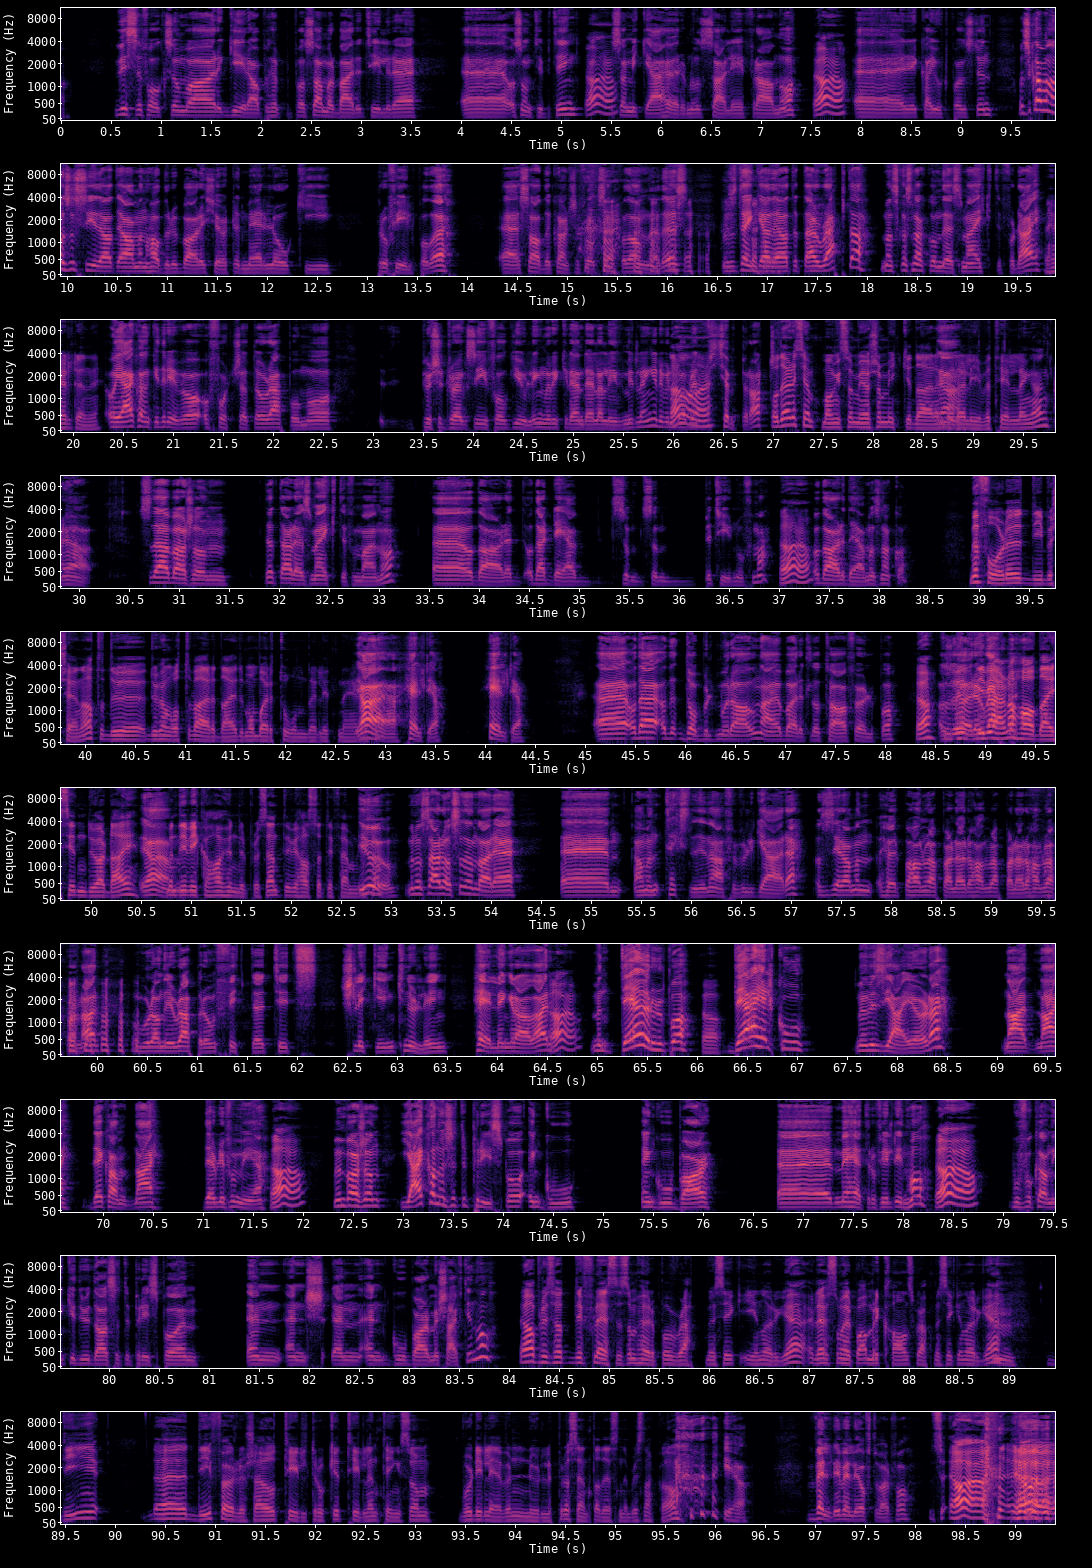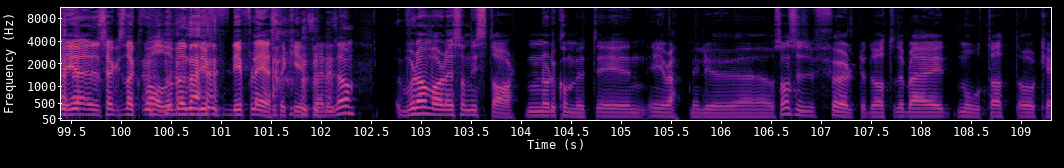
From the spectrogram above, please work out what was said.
Visse folk som var gira på, på samarbeidet tidligere, eh, og sånne type ting, Ja, ja. som ikke jeg hører noe særlig fra nå, Ja, ja. eh, eller ikke har gjort på en stund. Og så kan man også si det at ja, men hadde du bare kjørt en mer low-key profil på det, så hadde kanskje folk sett på det annerledes. Men så tenker jeg det at dette er rap, da. Man skal snakke om det som er ekte for deg. Helt enig. Og jeg kan ikke drive og, og fortsette å rappe om å pushe drugs og gi folk juling når ikke det er en del av livet mitt lenger. Det ville bare blitt kjemperart. Og det er det kjempemange som gjør, som ikke det er en Ja. del av livet til engang. Ja. Så det er bare sånn Dette er det som er ekte for meg nå. eh, og, det, og det er det som, som betyr noe for meg. Ja, ja. Og da er det det jeg må snakke om. Men får du de beskjedene at du, du kan godt være deg, du må bare tone det litt ned? Ja, liksom? ja, ja. Hele tida. Hele tida. Uh, og det og det, dobbeltmoralen er jo bare til å ta og føle på. Ja, Altså, de, de vil gjerne ha deg siden du er deg, Ja, men, men de vil ikke ha 100 De vil ha 75 liksom. Jo, jo. Men også er det også den derre uh, Ja, men tekstene dine er for vulgære. Og så sier de ja, men hør på han rapperen der og han rapperen der og han rapperen der. og hvordan de rapper om fitte, tits, slikking, knulling, hele den greia der. Ja, ja. Men det hører du på! ja. Det er helt cool. Men hvis jeg gjør det Nei, nei. Det kan Nei. Det blir for mye. ja, ja. Men bare sånn Jeg kan jo sette pris på en god, en god bar uh, med heterofilt innhold. ja, ja, ja. Hvorfor kan ikke du da sette pris på en, en, en, en, en god bar med skeivt innhold? Ja, pluss at de fleste som hører på rappmusikk i Norge, eller som hører på amerikansk rappmusikk i Norge, Mm. de, eh, de føler seg jo tiltrukket til en ting som hvor de lever 0% av det som det blir snakka om. ja. Veldig, veldig ofte, i hvert fall. Ja, ja, jeg skal ikke snakke for alle, men de, de fleste kidsa, liksom. Hvordan var det sånn i starten, når du kom ut i, i rappmiljøet og sånn? Så følte du at det blei mottatt OK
